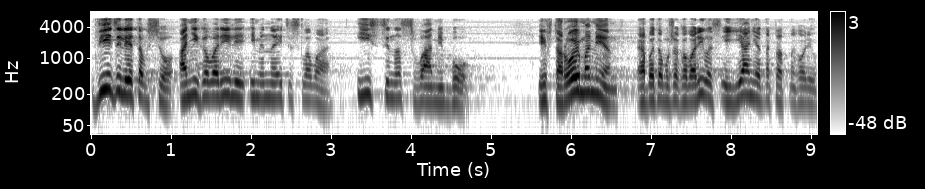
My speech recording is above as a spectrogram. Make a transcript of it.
видели это все, они говорили именно эти слова. Истинно с вами Бог. И второй момент, об этом уже говорилось, и я неоднократно говорил,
